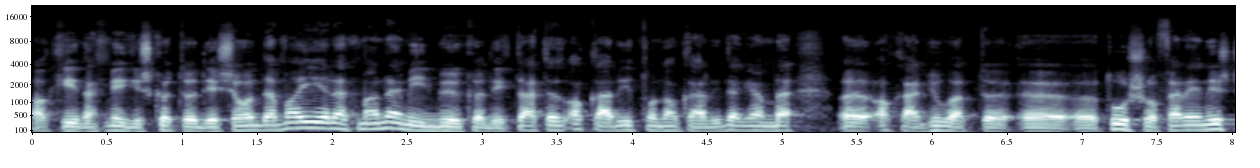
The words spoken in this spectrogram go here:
akinek mégis kötődése van, de mai élet már nem így működik. Tehát ez akár itthon, akár idegenben, akár nyugat túlsó felén is,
